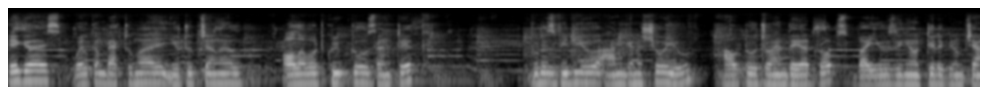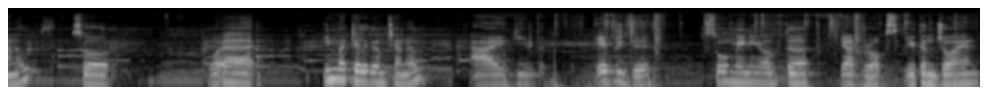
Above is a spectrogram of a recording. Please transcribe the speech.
Hey guys, welcome back to my YouTube channel all about cryptos and tech. Today's video I'm gonna show you how to join the airdrops by using our Telegram channel. So, uh, in my Telegram channel, I give every day so many of the airdrops. You can join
